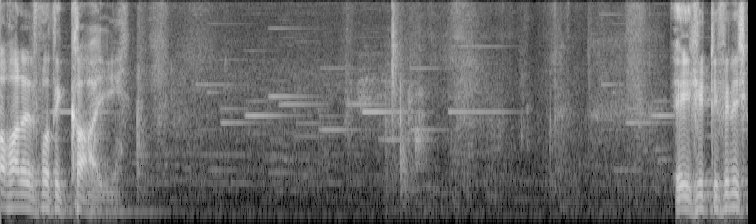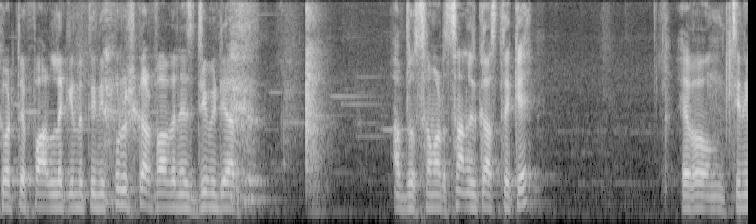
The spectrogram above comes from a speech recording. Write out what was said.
কভারের প্রতীক্ষায়। এই হিটটি ফিনিশ করতে পারলে কিন্তু তিনি পুরস্কার পাবেন এসডি মিডিয়ার আব্দুল সামাদ সানের কাছ থেকে। এবং তিনি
